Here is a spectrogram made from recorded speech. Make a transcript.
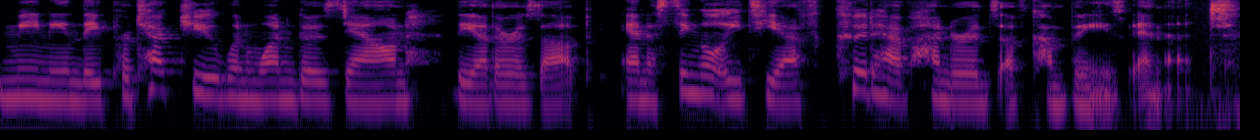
meaning they protect you when one goes down, the other is up, and a single ETF could have hundreds of companies in it.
